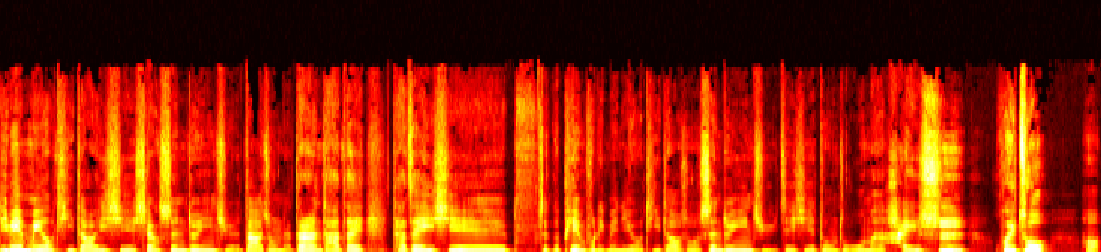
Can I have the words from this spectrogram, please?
里面没有提到一些像深蹲、硬举的大重量，当然他在他在一些这个篇幅里面也有提到说深蹲、硬举这些动作我们还是会做。好，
